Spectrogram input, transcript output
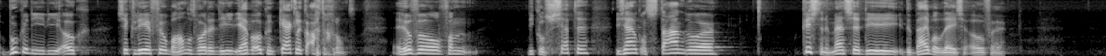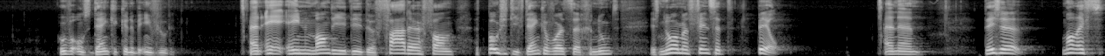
boeken die, die ook seculier veel behandeld worden, die, die hebben ook een kerkelijke achtergrond. Heel veel van die concepten die zijn ook ontstaan door christenen, mensen die de Bijbel lezen over hoe we ons denken kunnen beïnvloeden. En een man die, die de vader van het positief denken wordt eh, genoemd, is Norman Vincent Peale. En uh, deze man heeft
